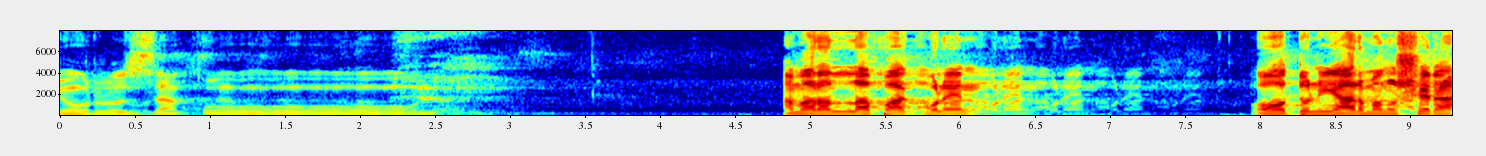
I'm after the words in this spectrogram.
يرزقون আমার আল্লাহ পাক বলেন ও দুনিয়ার মানুষেরা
